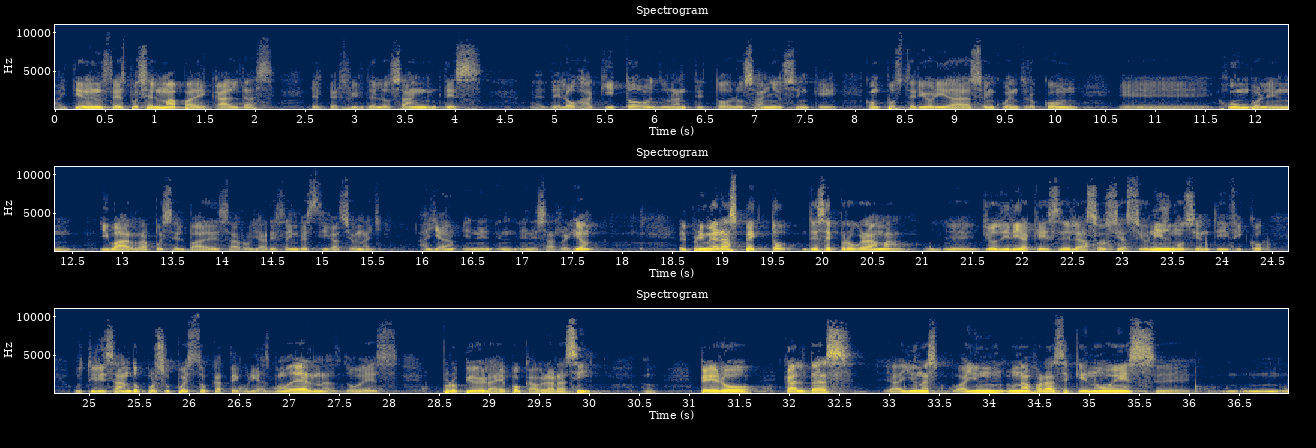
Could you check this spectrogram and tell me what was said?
Ahí tienen ustedes pues el mapa de Caldas, del perfil de los Andes eh, del Loja Quito durante todos los años en que con posterioridad a su encuentro con eh, Humboldt en Ibarra, pues él va a desarrollar esa investigación allá, en, esa región. El primer aspecto de ese programa, eh, yo diría que es el asociacionismo científico, utilizando, por supuesto, categorías modernas, no es propio de la época hablar así, pero Caldas, hay una, hay una frase que no es, eh,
